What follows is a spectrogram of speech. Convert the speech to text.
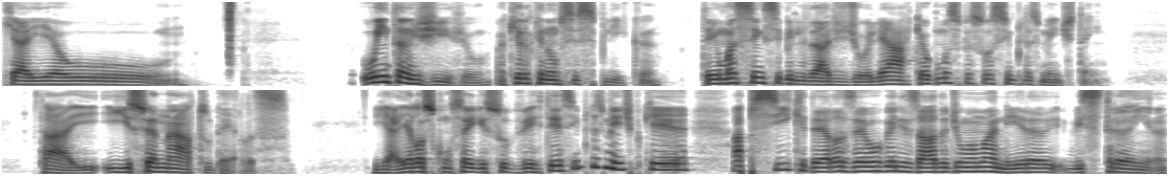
que aí é o. o intangível, aquilo que não se explica. Tem uma sensibilidade de olhar que algumas pessoas simplesmente têm. Tá? e, e isso é nato delas. E aí elas conseguem subverter simplesmente porque a psique delas é organizada de uma maneira estranha,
